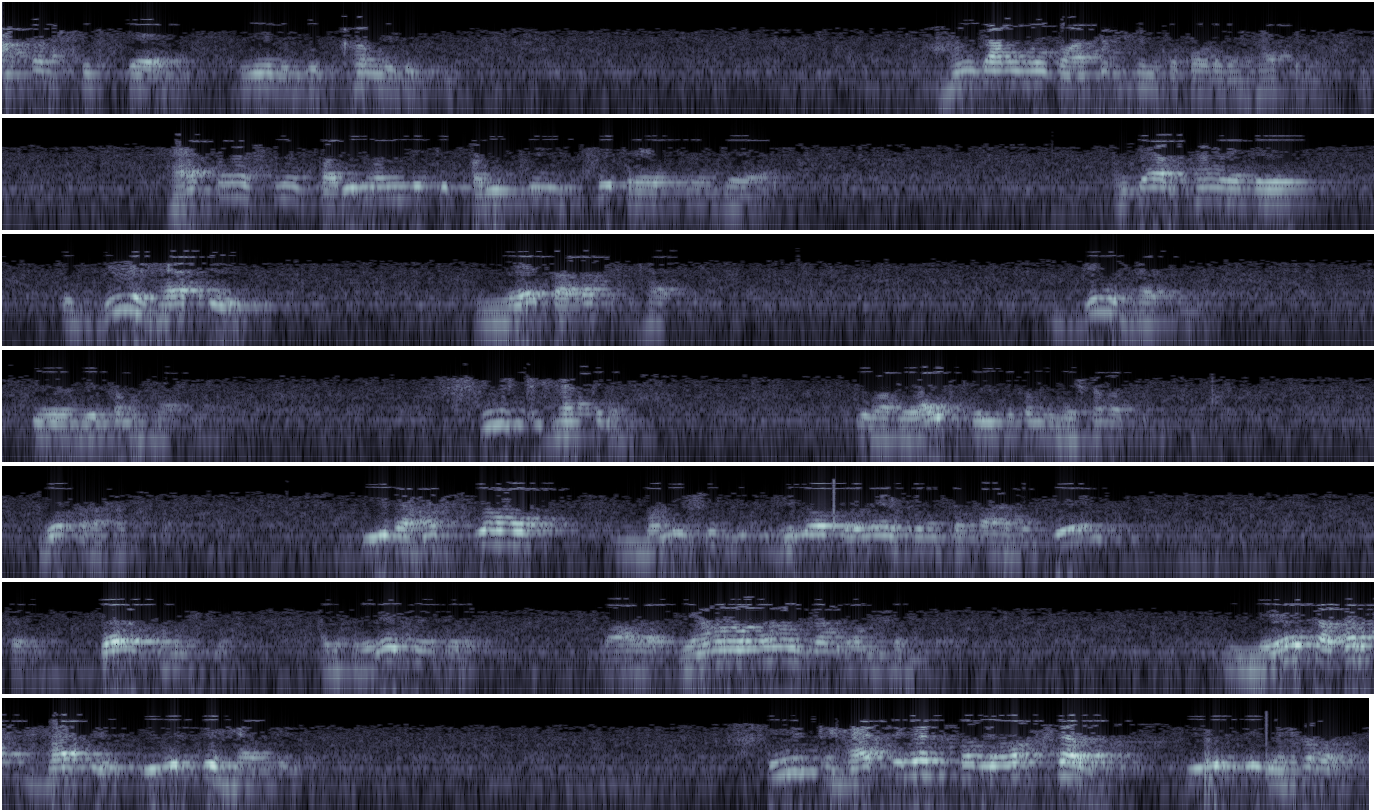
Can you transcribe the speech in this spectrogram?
ఆకర్షిస్తే మీరు దుఃఖం విడుతుంది అహంకారం వైపు ఆకర్షించకూడదు హ్యాపీనెస్ హ్యాపీనెస్ని పది మందికి పంచి ఇచ్చి ప్రయత్నం చేయాలి అంటే అర్థం ఏంటి be happy make others happy give happiness you will become happy seek happiness your life will become నిషరతి ఇదే రహస్యం. ఈ రహస్యం మనిషి బుద్ధిలో ప్రవేశించడానికి పెద్ద సమస్య అది ప్రవేశించదు. వాళ్ళ అజ్ఞానంలోనే ఉంటారు మనుషులు. Make others happy you will be happy. Seek happiness for yourself you will be miserable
